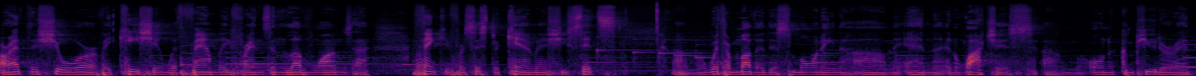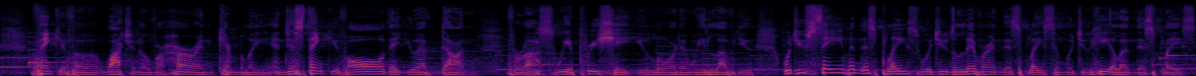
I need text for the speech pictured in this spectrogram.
are at the shore or vacation with family, friends, and loved ones. I, thank you for Sister Kim as she sits um, with her mother this morning um, and, and watches um, on a computer. And thank you for watching over her and Kimberly. And just thank you for all that you have done for us. We appreciate you, Lord, and we love you. Would you save in this place? Would you deliver in this place? And would you heal in this place?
